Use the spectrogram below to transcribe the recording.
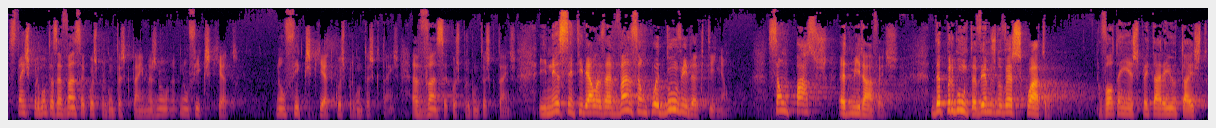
se tens perguntas, avança com as perguntas que tens, mas não, não fiques quieto. Não fiques quieto com as perguntas que tens. Avança com as perguntas que tens. E nesse sentido, elas avançam com a dúvida que tinham. São passos admiráveis. Da pergunta, vemos no verso 4. Voltem a espreitar aí o texto.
